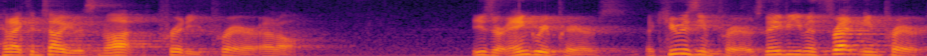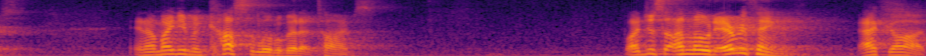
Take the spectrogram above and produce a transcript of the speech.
And I can tell you, it's not pretty prayer at all. These are angry prayers, accusing prayers, maybe even threatening prayers. And I might even cuss a little bit at times. But I just unload everything at God.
